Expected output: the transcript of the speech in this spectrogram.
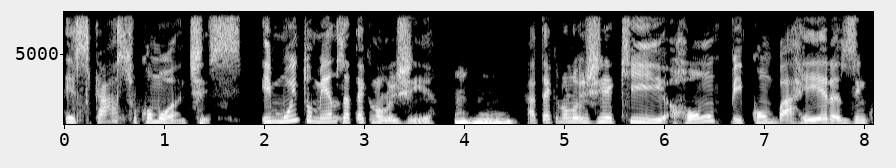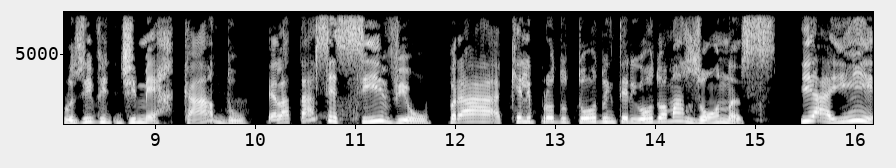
escasso como antes e muito menos a tecnologia. Uhum. A tecnologia que rompe com barreiras, inclusive de mercado, ela está acessível para aquele produtor do interior do Amazonas. E aí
